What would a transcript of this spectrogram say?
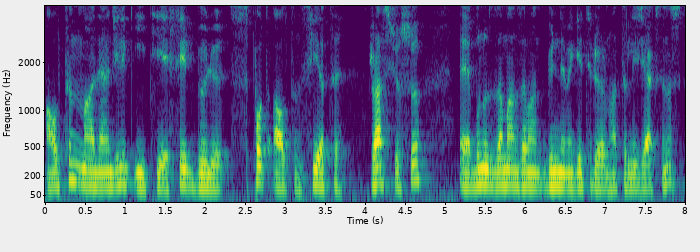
altın madencilik ETF'i bölü spot altın fiyatı rasyosu e, bunu zaman zaman gündeme getiriyorum hatırlayacaksınız.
